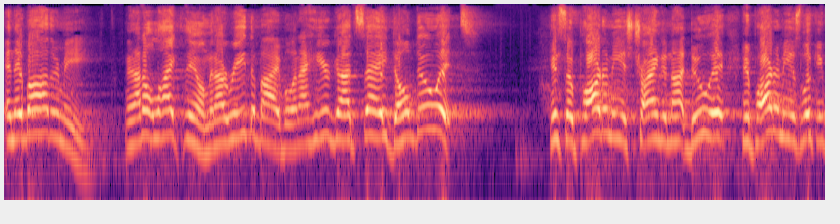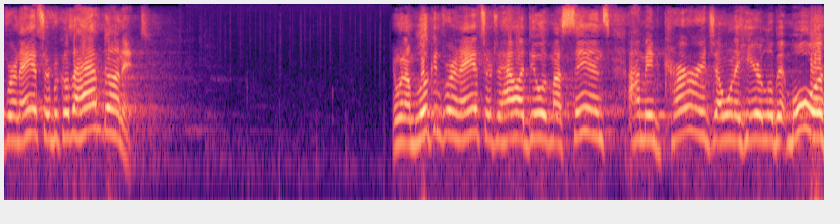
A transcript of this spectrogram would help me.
and they bother me. And I don't like them. And I read the Bible and I hear God say, don't do it. And so part of me is trying to not do it, and part of me is looking for an answer because I have done it. And when I'm looking for an answer to how I deal with my sins, I'm encouraged. I want to hear a little bit more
